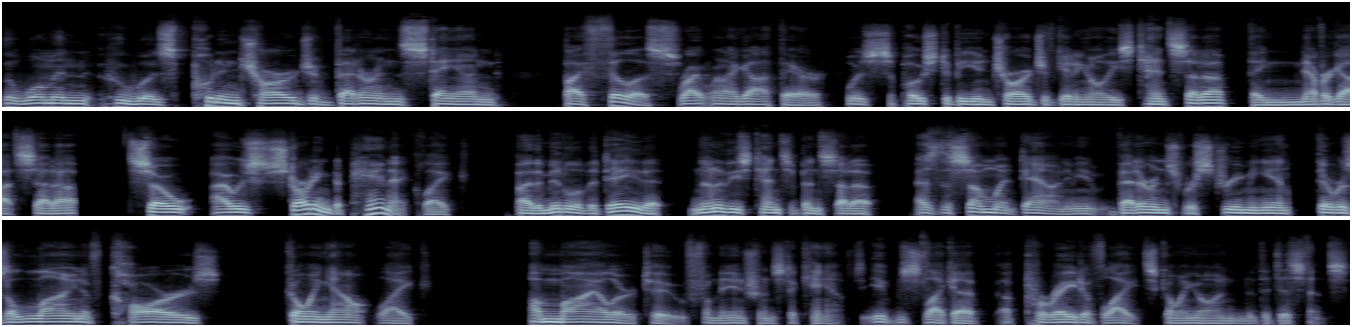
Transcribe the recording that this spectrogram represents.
the woman who was put in charge of Veterans Stand by Phyllis right when I got there, was supposed to be in charge of getting all these tents set up. They never got set up. So I was starting to panic like by the middle of the day that none of these tents had been set up as the sun went down. I mean, veterans were streaming in. There was a line of cars going out like a mile or two from the entrance to camp. It was like a, a parade of lights going on into the distance.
